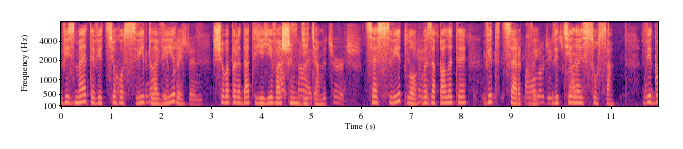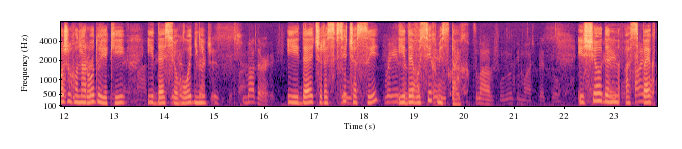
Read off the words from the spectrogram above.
візьмете від цього світла віри, щоб передати її вашим дітям. Це світло ви запалите від церкви, від тіла Ісуса, від Божого народу, який іде сьогодні і йде через всі часи, і йде в усіх містах. І ще один аспект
